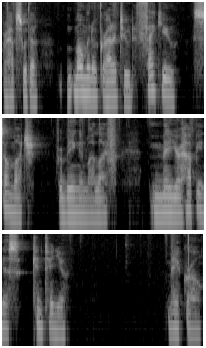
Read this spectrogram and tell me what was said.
Perhaps with a moment of gratitude. Thank you so much for being in my life. May your happiness continue. May it grow.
